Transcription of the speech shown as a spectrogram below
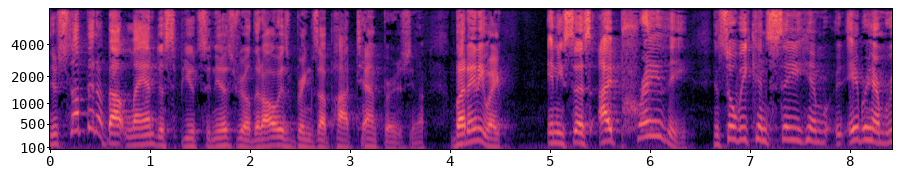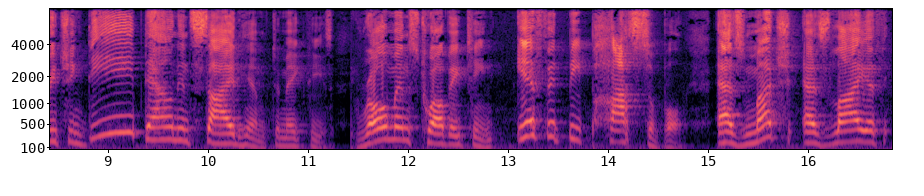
there's something about land disputes in Israel that always brings up hot tempers, you know. But anyway, and he says, I pray thee. And so we can see him, Abraham reaching deep down inside him to make peace. Romans 12, 18. if it be possible, as much as lieth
